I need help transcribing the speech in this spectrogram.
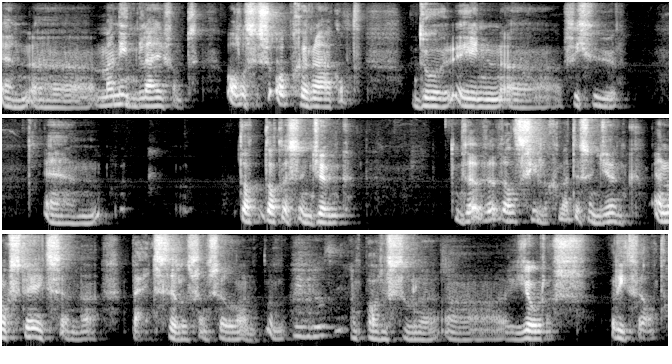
En, uh, maar niet blijvend. Alles is opgerakeld door één uh, figuur. En dat, dat is een junk. Wel, wel, wel, zielig, maar het is een junk. En nog steeds een uh, pijnstillers en zo. En, een, Wie bedoelt u? Een paddenstoelen. Uh, Joris Rietveld.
